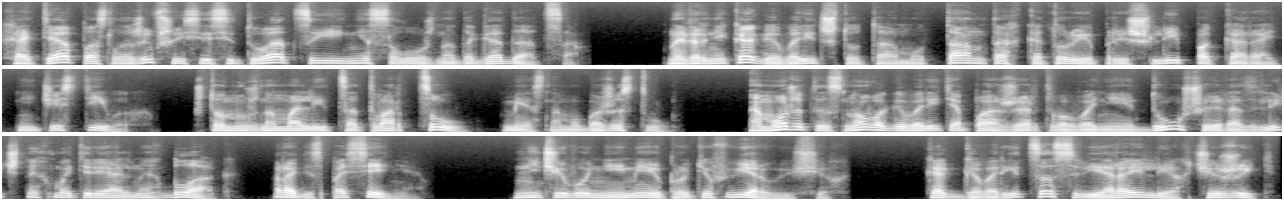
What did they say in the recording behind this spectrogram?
Хотя по сложившейся ситуации несложно догадаться. Наверняка говорит что-то о мутантах, которые пришли покарать нечестивых, что нужно молиться Творцу, местному божеству. А может и снова говорить о пожертвовании душ и различных материальных благ ради спасения. Ничего не имею против верующих. Как говорится, с верой легче жить.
